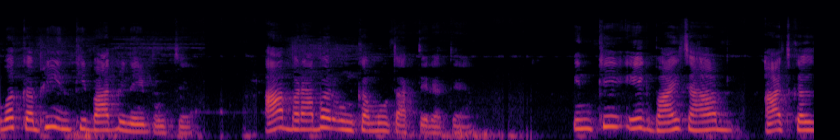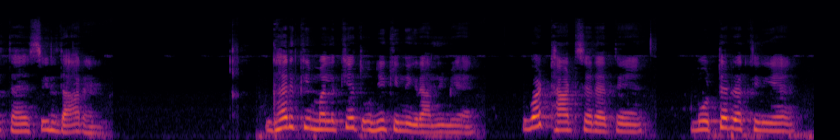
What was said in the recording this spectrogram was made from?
वह कभी इनकी बात भी नहीं पूछते। आप बराबर उनका मुँह ताकते रहते हैं। इनके एक भाई साहब आजकल तहसीलदार हैं। घर की मलकियत उन्हीं की निगरानी में है। वह ठाट से रहते हैं, मोटर रख ली है,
